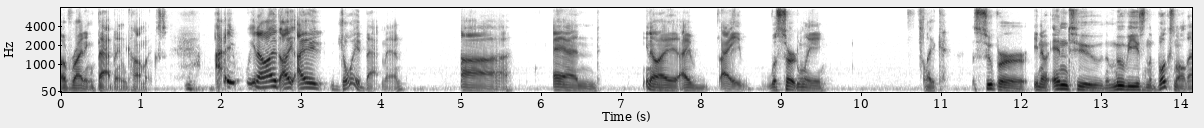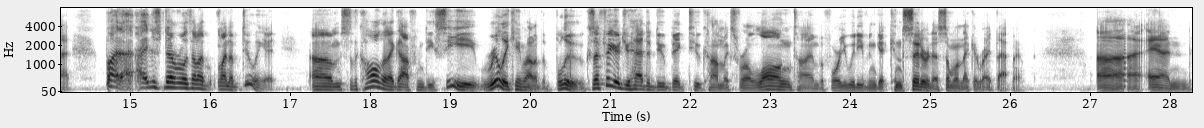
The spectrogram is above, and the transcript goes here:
of writing Batman comics. I, you know, I, I, I enjoyed Batman, uh, and you know, I, I, I was certainly like super, you know, into the movies and the books and all that. But I, I just never really thought I'd wind up doing it. Um, so the call that I got from DC really came out of the blue because I figured you had to do big two comics for a long time before you would even get considered as someone that could write Batman. Uh, and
